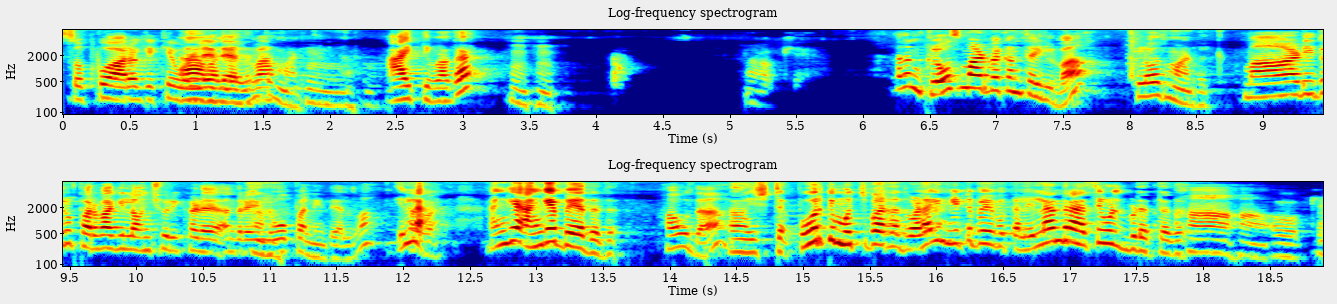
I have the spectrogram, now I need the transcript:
ಸೊಪ್ಪು ಆರೋಗ್ಯಕ್ಕೆ ಒಳ್ಳೇದೇ ಅಲ್ವಾ? ಆಯ್ತು ಇವಾಗ. ಹ್ಮ್ ಹ್ಮ್. ಓಕೆ ಅದನ್ನ ಕ್ಲೋಸ್ ಮಾಡ್ಬೇಕಂತ ಇಲ್ವಾ? ಕ್ಲೋಸ್ ಮಾಡ್ಬೇಕು. ಮಾಡಿದ್ರು ಪರವಾಗಿಲ್ಲ ಒಂಚೂರಿ ಕಡೆ ಅಂದ್ರೆ ಇಲ್ಲಿ ಓಪನ್ ಇದೆ ಅಲ್ವಾ? ಇಲ್ಲ. ಹಂಗೆ ಹಂಗೆ ಬೇದದು ಹೌದಾ? ಇಷ್ಟ. ಪೂರ್ತಿ ಮುಚ್ಚಬಾರ್ದು. ಅದ್ ಒಳಗಿನ ಹಿಟ್ಟು ಬೇಯಬೇಕಲ್ಲ ಇಲ್ಲಾಂದ್ರೆ ಹಸಿ ಬಿಡುತ್ತೆ ಅದು. ಹಾ ಹಾ ಓಕೆ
